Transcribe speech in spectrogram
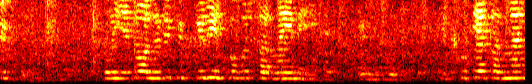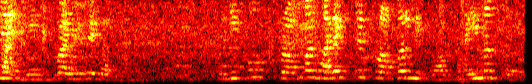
फिफ्टीन तो ये तो ऑलरेडी फिफ्टीन है इसको कुछ करना ही नहीं है. इसको क्या करना है? फाइव से करना है. तो लिखो प्रॉपर हर एक स्टेप प्रॉपर लिखो. आप भाई मत करो.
